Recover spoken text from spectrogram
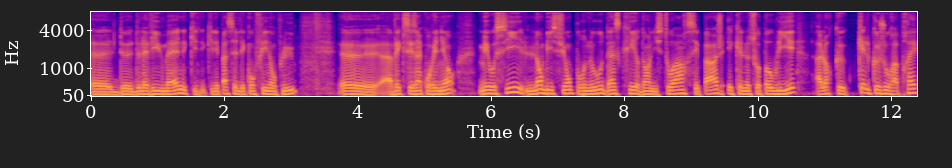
euh, de, la vie humaine, qui, n'est pas celle des conflits non plus, euh, avec ses inconvénients, mais aussi l'ambition pour nous d'inscrire dans l'histoire ces pages et qu'elles ne soient pas oubliées, alors que quelques jours après,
